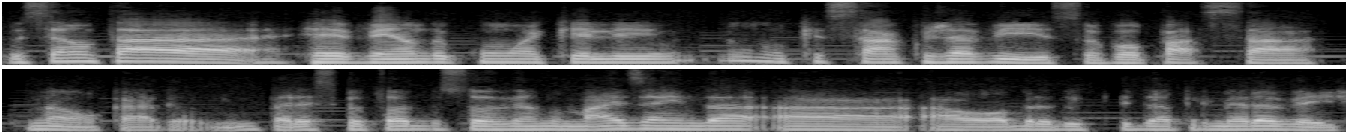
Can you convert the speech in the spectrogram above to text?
você não tá revendo com aquele, hum, que saco, já vi isso, eu vou passar. Não, cara, parece que eu tô absorvendo mais ainda a, a obra do que da primeira vez,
